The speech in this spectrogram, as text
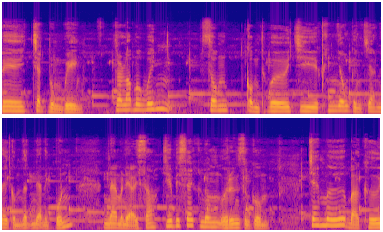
ពេលចិត្តវង្វេងត្រឡប់មកវិញសូម កុំធ្វើជាខ្ញុំកញ្ចាស់នៃគំនិតអ្នកនិពន្ធណាម្នាក់ឲ្យសោះជាពិសេសក្នុងរឿងសង្គមចេះមើលបើឃើញ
